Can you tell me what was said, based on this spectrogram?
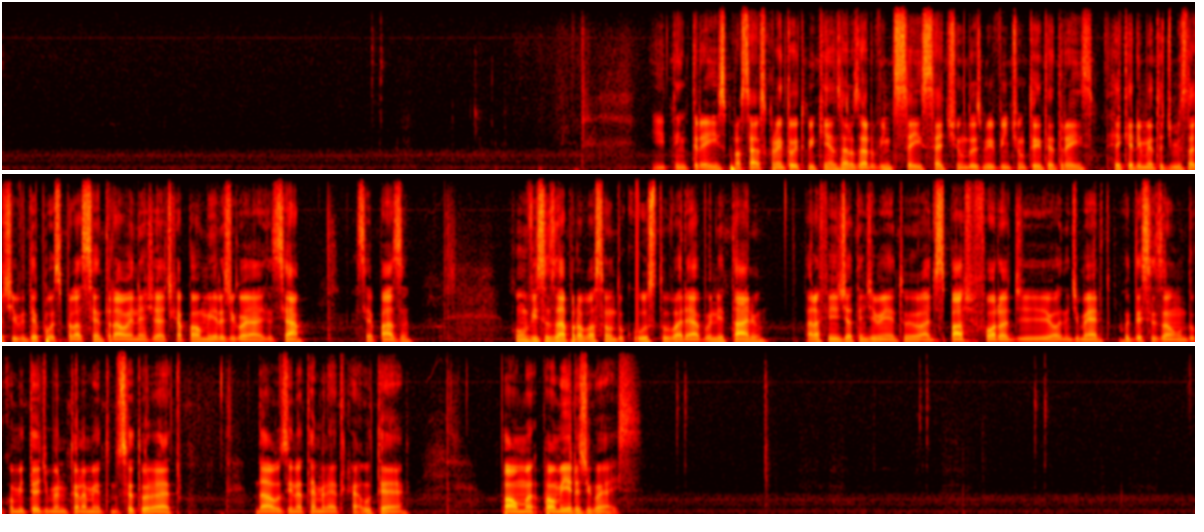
Item 3, processo 48.500.0026.71.2021.33, requerimento administrativo interposto pela Central Energética Palmeiras de Goiás S.A., CEPASA, com vistas à aprovação do custo variável unitário para fins de atendimento a despacho fora de ordem de mérito, por decisão do Comitê de Monitoramento do Setor Elétrico, da usina termoelétrica UTE, Palma, Palmeiras de Goiás.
